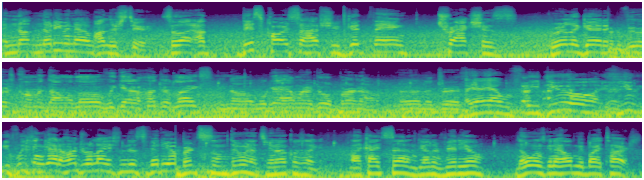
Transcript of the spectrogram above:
and not not even a understeer. So like, uh, this car is actually a good thing. Traction's really good. For the viewers, comment down below. If we get 100 likes, you know, we'll get. I want to do a burnout on the drift. Yeah, yeah. If we do, if you, if we can get 100 likes in this video, Bert's still doing it, you know, because like, like I said in the other video, no one's gonna help me buy tires.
